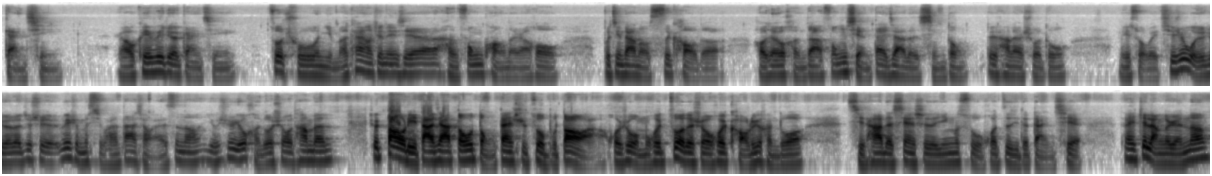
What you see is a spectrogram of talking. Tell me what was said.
感情，然后可以为这个感情做出你们看上去那些很疯狂的，然后不经大脑思考的。好像有很大风险代价的行动，对他来说都没所谓。其实我就觉得，就是为什么喜欢大小 S 呢？尤其是有很多时候，他们就道理大家都懂，但是做不到啊，或者说我们会做的时候会考虑很多其他的现实的因素或自己的胆怯。但是这两个人呢，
